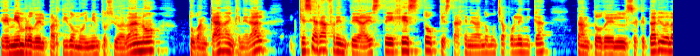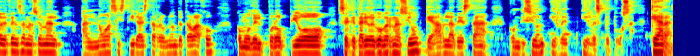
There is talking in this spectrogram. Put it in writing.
eh, miembro del Partido Movimiento Ciudadano, tu bancada en general? ¿Qué se hará frente a este gesto que está generando mucha polémica, tanto del secretario de la Defensa Nacional al no asistir a esta reunión de trabajo, como del propio secretario de Gobernación que habla de esta condición irrespetuosa? ¿Qué harán?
